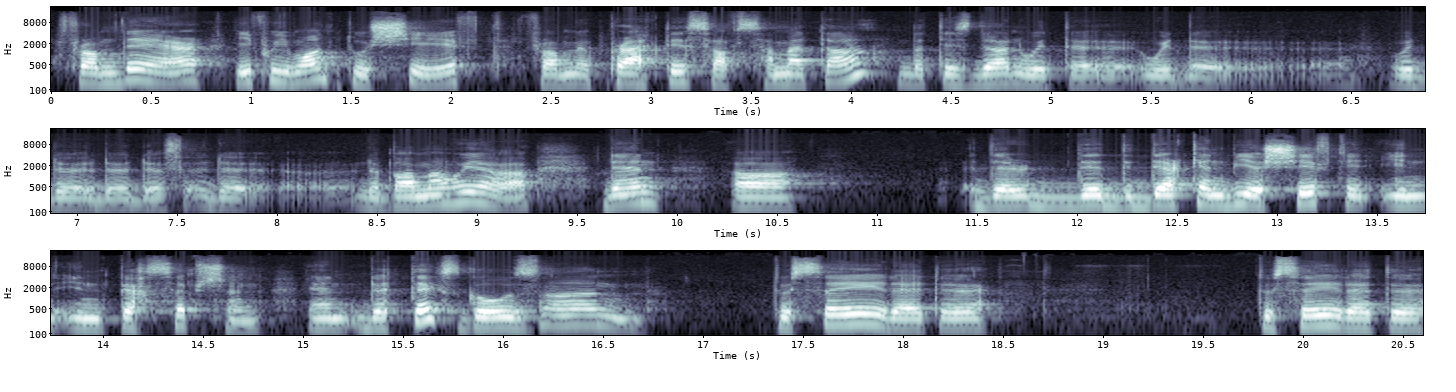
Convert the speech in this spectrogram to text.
from there, if we want to shift from a practice of samatha that is done with the, with the, with the, the, the, the, the then uh, there, there, there, can be a shift in, in, in, perception. And the text goes on to say that, uh, to say that uh,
